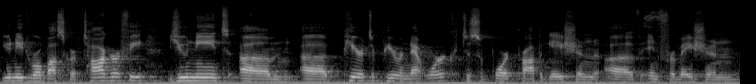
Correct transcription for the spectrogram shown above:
You need robust cryptography. You need um, a peer-to-peer network to support propagation of information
